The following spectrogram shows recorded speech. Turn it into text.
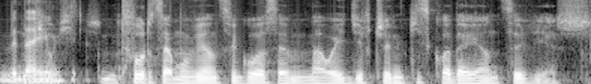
wydaje mi się, że... Twórca mówiący głosem małej dziewczynki, składający, wiesz,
